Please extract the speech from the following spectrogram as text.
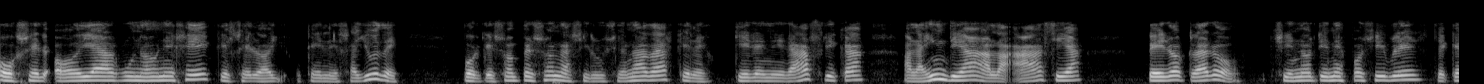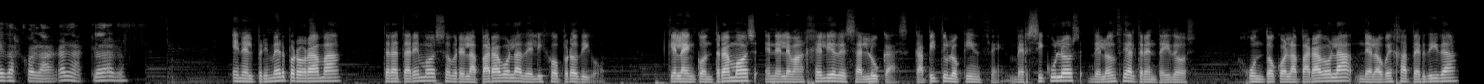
o, se, hay alguna ONG que, se lo, que les ayude, porque son personas ilusionadas que les quieren ir a África, a la India, a la Asia, pero claro, si no tienes posibles, te quedas con las ganas, claro. En el primer programa trataremos sobre la parábola del Hijo Pródigo, que la encontramos en el Evangelio de San Lucas, capítulo 15, versículos del 11 al 32, junto con la parábola de la oveja perdida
